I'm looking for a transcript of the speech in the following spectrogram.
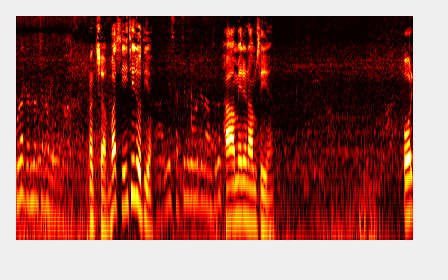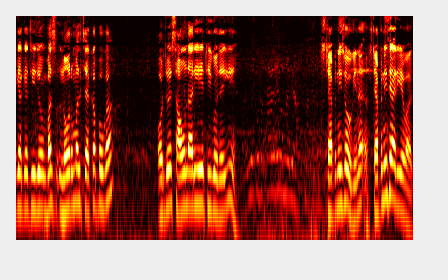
पूरा जनरल चेकअप होगा अच्छा बस यही चीज़ होती है? हाँ, ये सचिन कुमार के नाम से हाँ मेरे नाम से ही है। और क्या क्या चीज़ बस नॉर्मल चेकअप होगा। और जो ये साउंड आ रही है ये ठीक हो जाएगी? स्टेपनी से होगी ना? स्टेपनी से आ रही है आवाज़?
